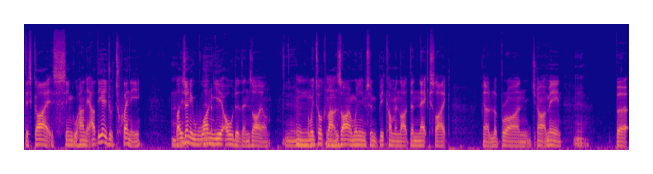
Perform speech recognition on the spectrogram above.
this guy is single-handed at the age of 20. Like he's Mm. only one Yeah. year older than Zion. Yeah. Mm. And we talk about Mm. Zion Williamson becoming like the next like, you know, LeBron. Do you know what I mean? Yeah. But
